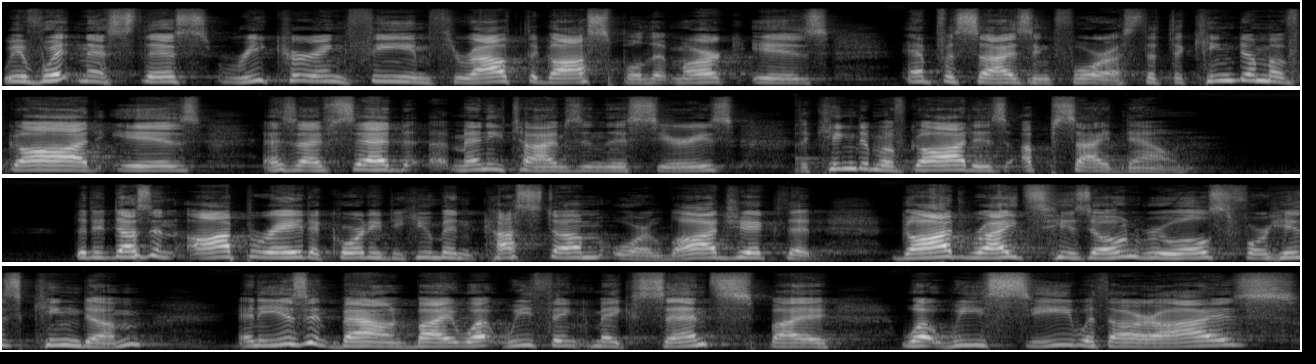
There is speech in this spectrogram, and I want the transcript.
We have witnessed this recurring theme throughout the gospel that Mark is emphasizing for us that the kingdom of God is, as I've said many times in this series, the kingdom of God is upside down that it doesn't operate according to human custom or logic, that God writes his own rules for his kingdom, and he isn't bound by what we think makes sense, by what we see with our eyes.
